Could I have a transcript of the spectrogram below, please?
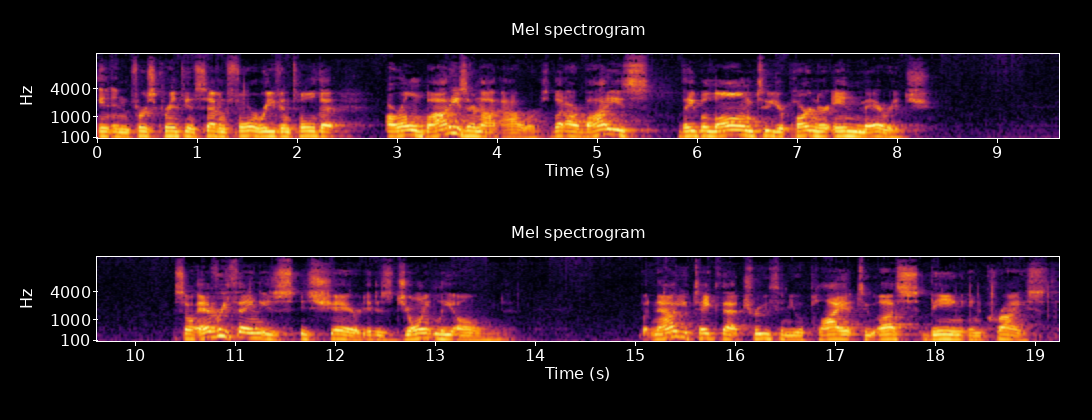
In, in 1 Corinthians 7 4, we're even told that our own bodies are not ours, but our bodies they belong to your partner in marriage. So everything is, is shared, it is jointly owned. But now you take that truth and you apply it to us being in Christ.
